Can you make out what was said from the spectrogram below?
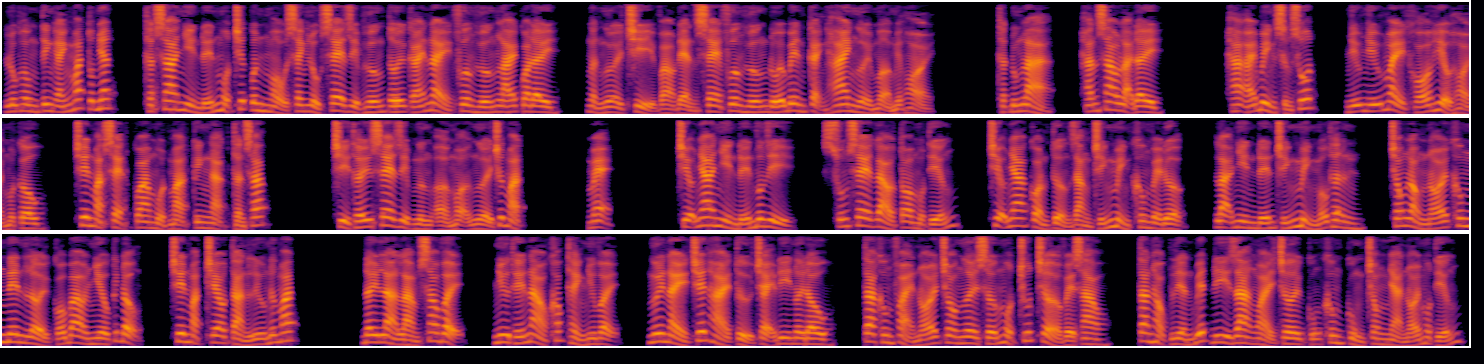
Lục Hồng Tinh ánh mắt tốt nhất, thật xa nhìn đến một chiếc quân màu xanh lục xe dịp hướng tới cái này phương hướng lái qua đây, ngẩn người chỉ vào đèn xe phương hướng đối bên cạnh hai người mở miệng hỏi. Thật đúng là, hắn sao lại đây? Hà Ái Bình sửng sốt, nhíu nhíu mày khó hiểu hỏi một câu, trên mặt xẹt qua một mặt kinh ngạc thần sắc. Chỉ thấy xe dịp ngừng ở mọi người trước mặt. Mẹ! Triệu Nha nhìn đến vương gì, xuống xe gào to một tiếng, Triệu Nha còn tưởng rằng chính mình không về được, lại nhìn đến chính mình mẫu thân, trong lòng nói không nên lời có bao nhiêu kích động, trên mặt treo tàn lưu nước mắt. Đây là làm sao vậy, như thế nào khóc thành như vậy, ngươi này chết hải tử chạy đi nơi đâu, ta không phải nói cho ngươi sớm một chút trở về sao, tan học liền biết đi ra ngoài chơi cũng không cùng trong nhà nói một tiếng.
